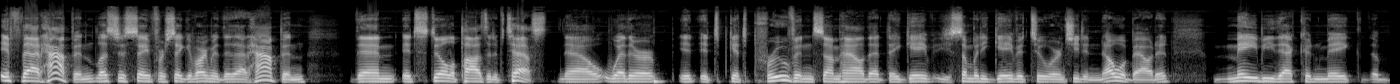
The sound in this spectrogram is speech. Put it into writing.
if that happened, let's just say for sake of argument that that happened, then it's still a positive test. Now, whether it, it gets proven somehow that they gave somebody gave it to her and she didn't know about it, maybe that could make the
